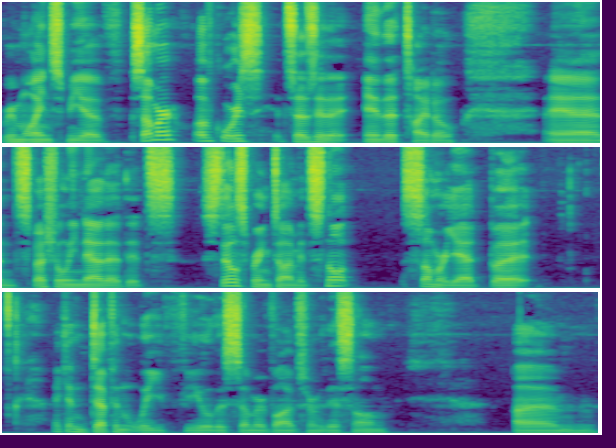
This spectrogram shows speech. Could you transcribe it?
reminds me of summer, of course. It says it in the title and especially now that it's still springtime it's not summer yet but i can definitely feel the summer vibes from this song. Um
